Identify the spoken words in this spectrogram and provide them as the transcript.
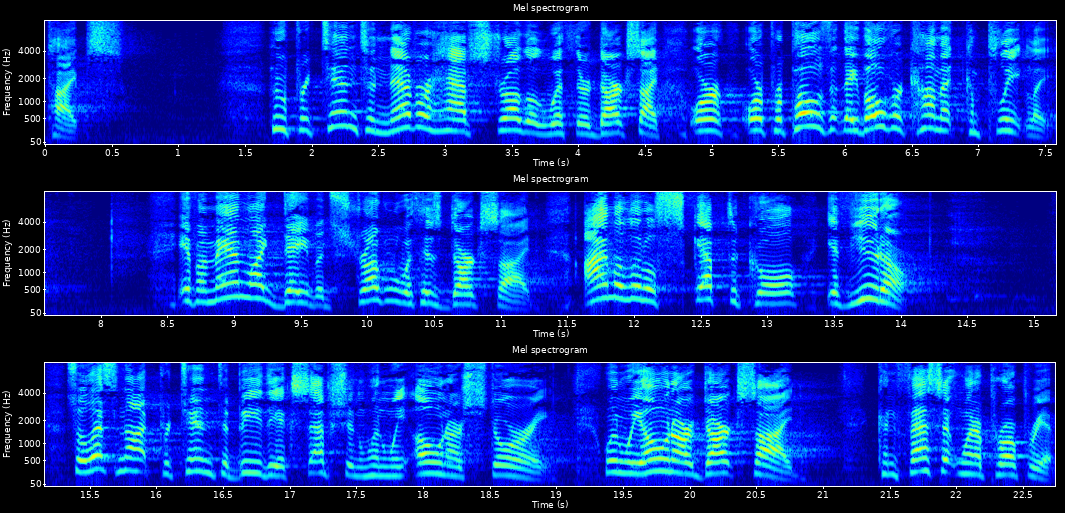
types who pretend to never have struggled with their dark side or, or propose that they've overcome it completely. If a man like David struggled with his dark side, I'm a little skeptical if you don't. So let's not pretend to be the exception when we own our story, when we own our dark side. Confess it when appropriate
